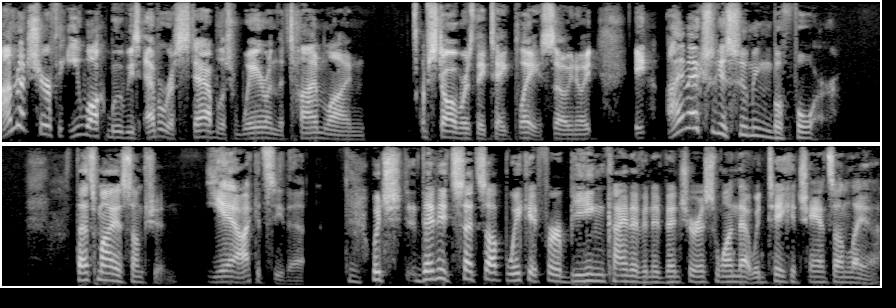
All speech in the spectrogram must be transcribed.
I'm not sure if the Ewok movies ever establish where in the timeline of Star Wars they take place. So you know, it, it. I'm actually assuming before. That's my assumption. Yeah, I could see that. Which then it sets up Wicket for being kind of an adventurous one that would take a chance on Leia.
